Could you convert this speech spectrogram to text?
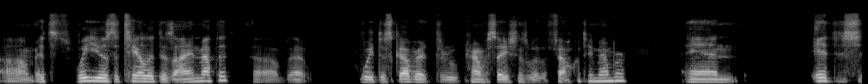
Um, it's We use the tailored design method uh, that we discovered through conversations with a faculty member. And it's,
